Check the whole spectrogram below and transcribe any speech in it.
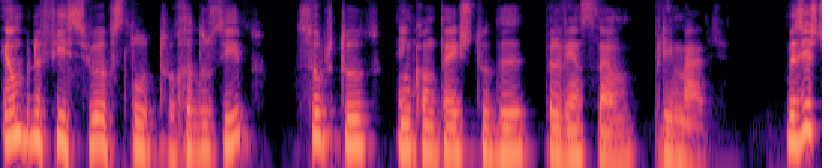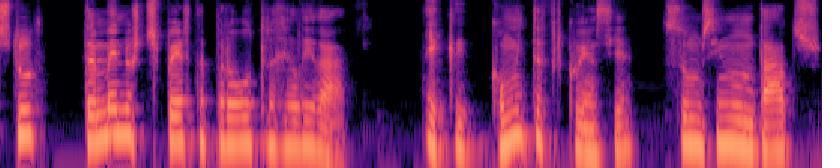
É um benefício absoluto reduzido, sobretudo em contexto de prevenção primária. Mas este estudo também nos desperta para outra realidade. É que, com muita frequência, somos inundados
